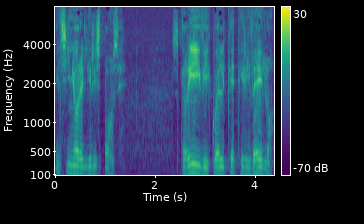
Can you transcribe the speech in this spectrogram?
Il Signore gli rispose, scrivi quel che ti rivelo,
